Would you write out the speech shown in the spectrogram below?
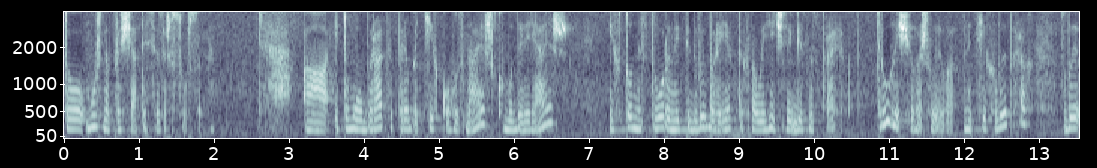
то можна прощатися з ресурсами. А, і тому обирати треба тих, кого знаєш, кому довіряєш, і хто не створений під вибори як технологічний бізнес-проект. Друге, що важливо, на цих виборах ви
